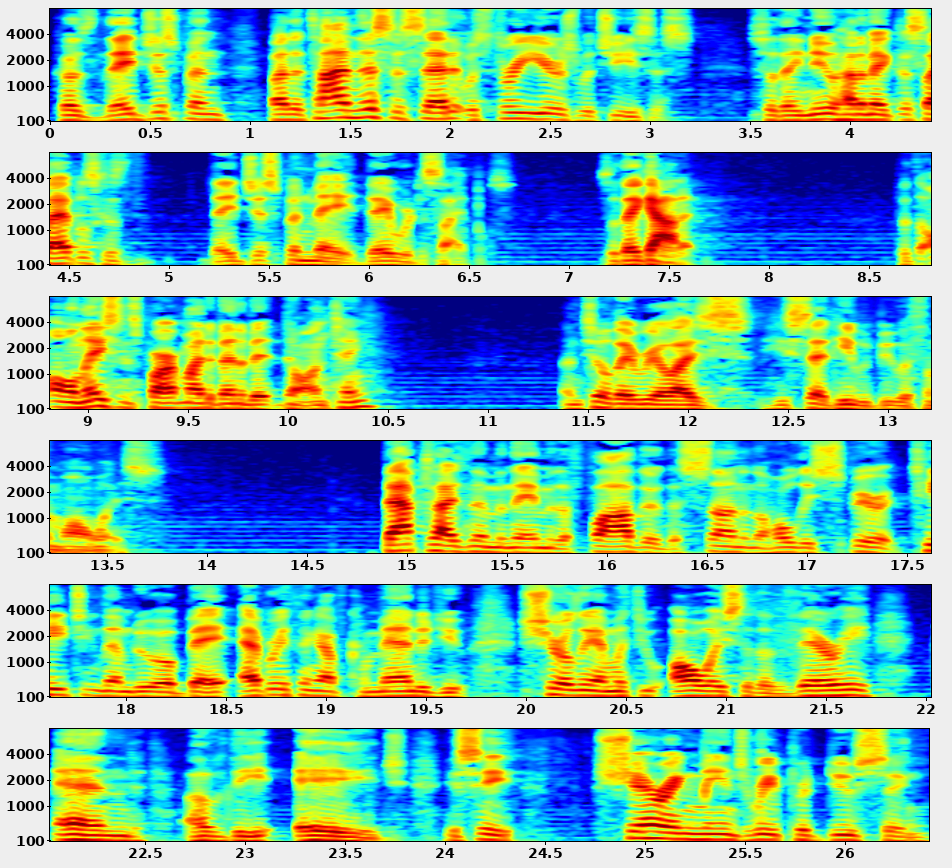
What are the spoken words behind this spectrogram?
because they'd just been, by the time this is said, it was three years with Jesus. So they knew how to make disciples because they'd just been made. They were disciples. So they got it. But the all nations part might have been a bit daunting until they realized he said he would be with them always baptizing them in the name of the Father, the Son, and the Holy Spirit, teaching them to obey everything I've commanded you. Surely I'm with you always to the very end of the age. You see, sharing means reproducing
